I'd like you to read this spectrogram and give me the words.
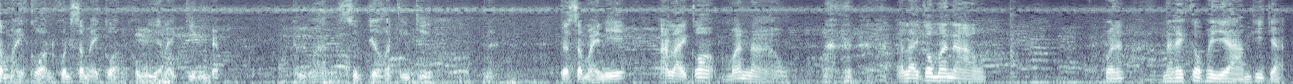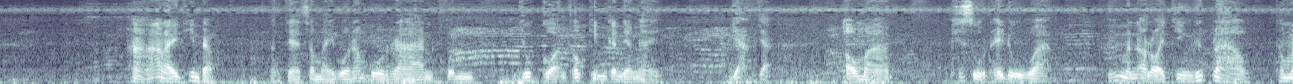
สมัยก่อนคนสมัยก่อนเขามีอะไรกินแบบถือว่าสุดยอดจริงๆนะแต่สมัยนี้อะไรก็มะนาว อะไรก็มะนาว เพราะฉะนั้นนาเล็กก็พยายามที่จะหาอะไรที่แบบตั้งแต่สมัยโบราณโบราณคนยุคก่อนเขากินกันยังไง อยากจะเอามาพิสูจน์ให้ดูว่ามันอร่อยจริงหรือเปล่าทำไม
